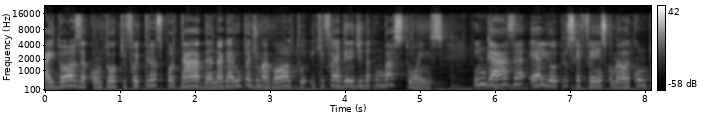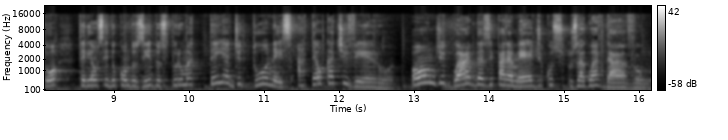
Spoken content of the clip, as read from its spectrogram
A idosa contou que foi transportada na garupa de uma moto e que foi agredida com bastões. Em Gaza, ela e outros reféns, como ela contou, teriam sido conduzidos por uma teia de túneis até o cativeiro, onde guardas e paramédicos os aguardavam.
